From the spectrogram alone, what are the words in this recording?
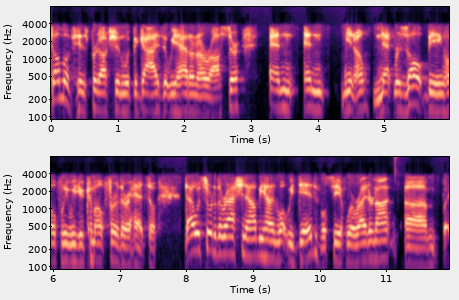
some of his production with the guys that we had on our roster. And and you know, net result being hopefully we could come out further ahead. So that was sort of the rationale behind what we did. We'll see if we're right or not. Um, but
